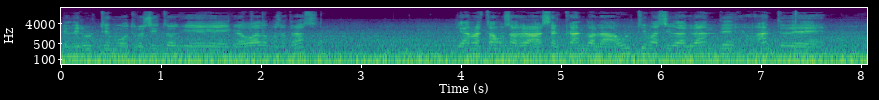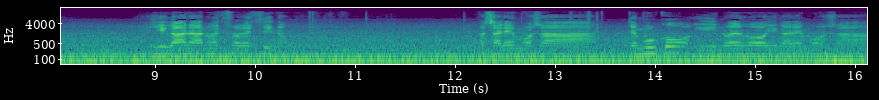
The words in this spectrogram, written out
desde el último trocito que he grabado más atrás. Ya nos estamos acercando a la última ciudad grande antes de llegar a nuestro destino. Pasaremos a Temuco y luego llegaremos a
